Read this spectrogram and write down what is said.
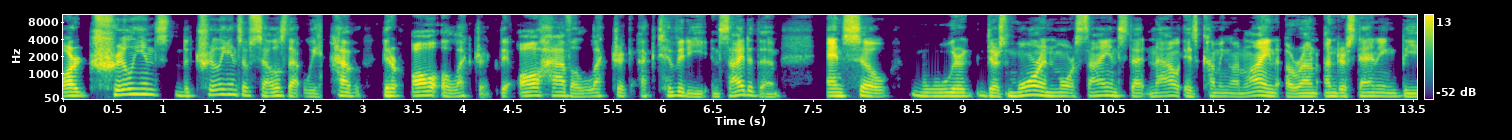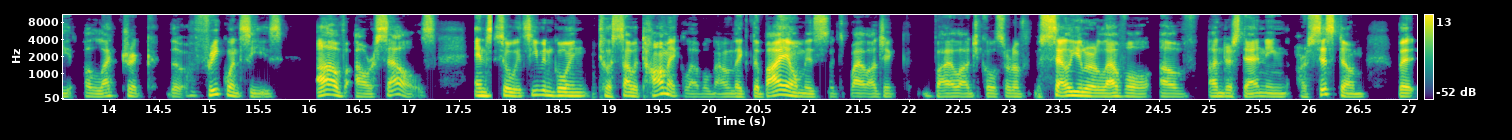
Our trillions, the trillions of cells that we have, they're all electric. They all have electric activity inside of them. And so we're, there's more and more science that now is coming online around understanding the electric the frequencies of our cells. And so it's even going to a subatomic level now. Like the biome is it's biologic, biological sort of cellular level of understanding our system. But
